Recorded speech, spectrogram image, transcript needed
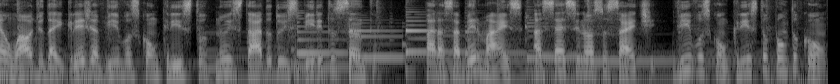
é um áudio da Igreja Vivos com Cristo, no estado do Espírito Santo. Para saber mais, acesse nosso site vivoscomcristo.com.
